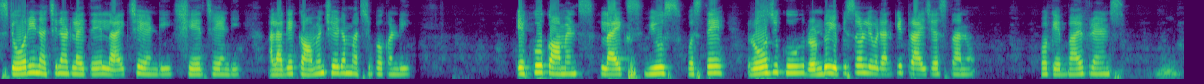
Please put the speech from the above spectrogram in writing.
స్టోరీ నచ్చినట్లయితే లైక్ చేయండి షేర్ చేయండి అలాగే కామెంట్ చేయడం మర్చిపోకండి. ఎక్కువ కామెంట్స్ లైక్స్ వ్యూస్ వస్తే రోజుకు రెండు ఎపిసోడ్లు ఇవ్వడానికి ట్రై చేస్తాను. Okay bye friends. Hmm.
